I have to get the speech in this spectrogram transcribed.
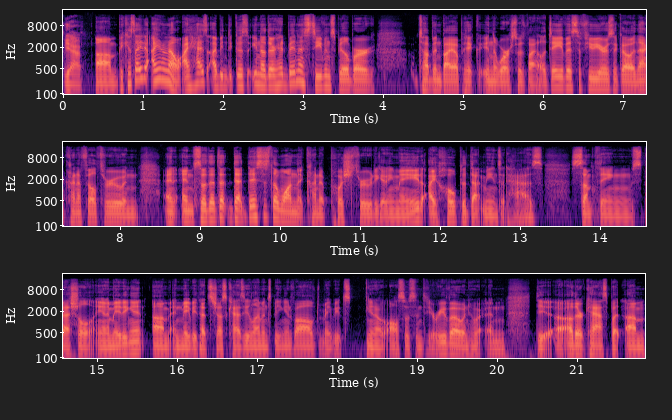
Yeah. Um, because I, I don't know. I has I mean because you know there had been a Steven Spielberg Tubman biopic in the works with Viola Davis a few years ago, and that kind of fell through. And and and so that that, that this is the one that kind of pushed through to getting made. I hope that that means it has something special animating it. Um, and maybe that's just Kasi Lemmons being involved. Maybe it's you know also Cynthia Erivo and who and the other cast. But um,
